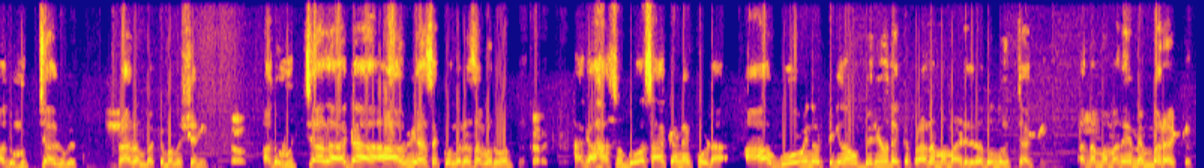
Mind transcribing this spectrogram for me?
ಅದು ಹುಚ್ಚಾಗಬೇಕು ಪ್ರಾರಂಭಕ್ಕೆ ಮನುಷ್ಯನಿಗೆ. ಅದು ಹುಚ್ಚಾದಾಗ ಆ ಹವ್ಯಾಸಕ್ಕೆ ಒಂದು ರಸ ಬರುವಂತ ಆಗ ಹಸು ಗೋ ಸಾಕಣೆ ಕೂಡ ಆ ಗೋವಿನೊಟ್ಟಿಗೆ ನಾವು ಬೆರೆಯುವುದಕ್ಕೆ ಪ್ರಾರಂಭ ಮಾಡಿದ್ರೆ ಅದೊಂದು ಹುಚ್ಚಾಗ್ತದೆ. ಅದು ನಮ್ಮ ಮನೆಯ ಮೆಂಬರ್ ಆಗ್ತದೆ.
